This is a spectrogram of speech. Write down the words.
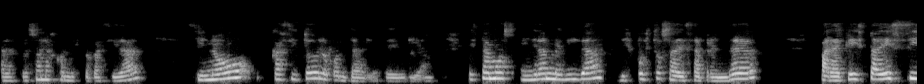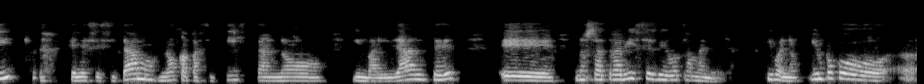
a las personas con discapacidad, sino casi todo lo contrario, te diría. Estamos en gran medida dispuestos a desaprender para que esta ESI que necesitamos, no capacitista, no invalidante, eh, nos atraviese de otra manera. Y bueno, y un poco uh,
